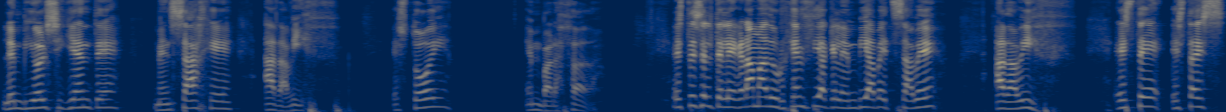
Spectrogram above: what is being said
le envió el siguiente mensaje a David. Estoy embarazada. Este es el telegrama de urgencia que le envía Betsabé a David. Este, esta, es,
